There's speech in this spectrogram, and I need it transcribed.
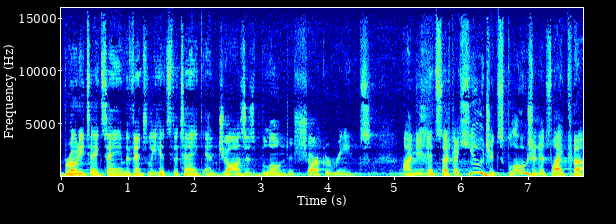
Brody takes aim, eventually hits the tank, and Jaws is blown to sharkareens. I mean, it's like a huge explosion. It's like, uh,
